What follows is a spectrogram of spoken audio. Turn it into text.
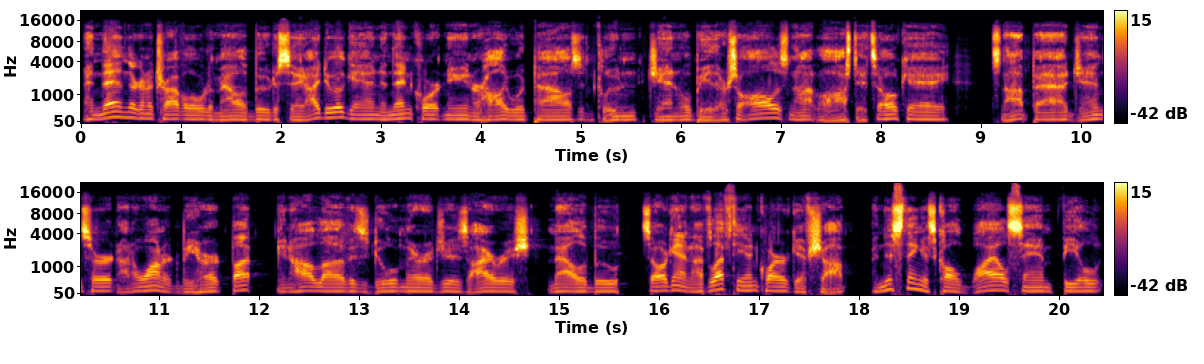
And then they're going to travel over to Malibu to say, I do again. And then Courtney and her Hollywood pals, including Jen, will be there. So all is not lost. It's okay. It's not bad. Jen's hurt. And I don't want her to be hurt. But you know how love is dual marriages, Irish, Malibu. So again, I've left the Enquirer gift shop. And this thing is called Wild Sam Field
